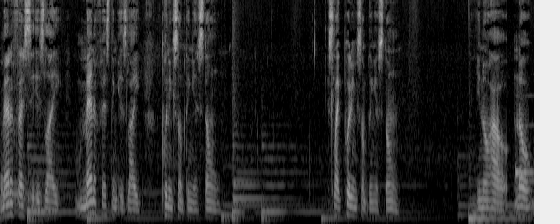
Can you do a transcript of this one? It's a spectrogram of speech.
Manifesting is like manifesting is like putting something in stone. It's like putting something in stone. You know how? No,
